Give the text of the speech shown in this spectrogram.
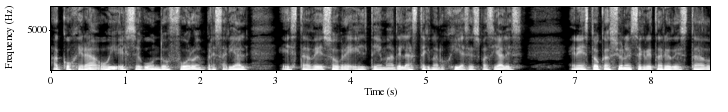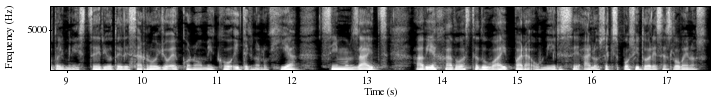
acogerá hoy el segundo foro empresarial, esta vez sobre el tema de las tecnologías espaciales. En esta ocasión, el secretario de Estado del Ministerio de Desarrollo Económico y Tecnología, Simon Zaitz, ha viajado hasta Dubái para unirse a los expositores eslovenos.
